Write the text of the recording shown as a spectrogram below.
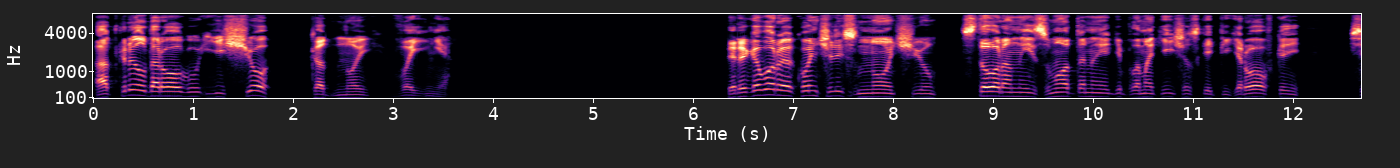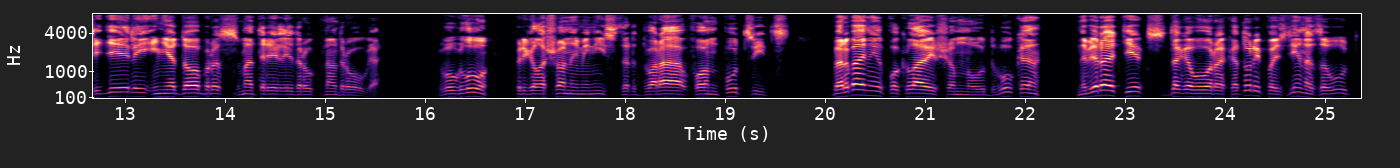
открыл дорогу еще к одной войне. Переговоры окончились ночью. Стороны, измотанные дипломатической пикировкой, сидели и недобро смотрели друг на друга. В углу приглашенный министр двора фон Пуциц барабанил по клавишам ноутбука, набирая текст договора, который позднее назовут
